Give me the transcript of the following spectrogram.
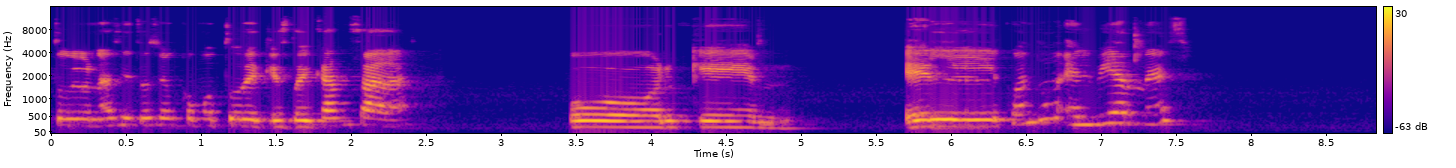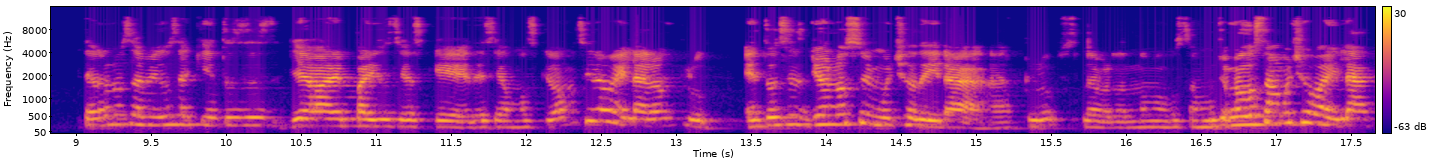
tuve una situación como tú de que estoy cansada porque el, ¿cuándo? El viernes tengo unos amigos aquí, entonces llevan varios días que decíamos que vamos a ir a bailar a un club. Entonces yo no soy mucho de ir a, clubs, la verdad no me gusta mucho. Me gusta mucho bailar,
